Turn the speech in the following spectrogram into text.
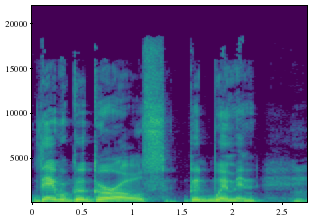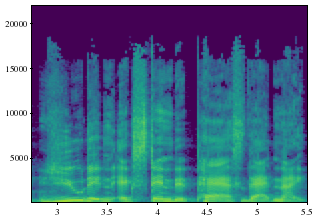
they were good girls good women mm-hmm. you didn't extend it past that night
